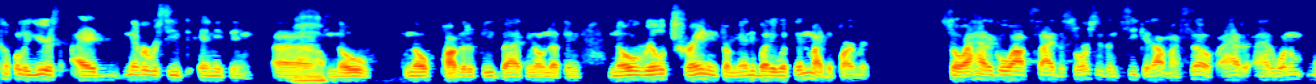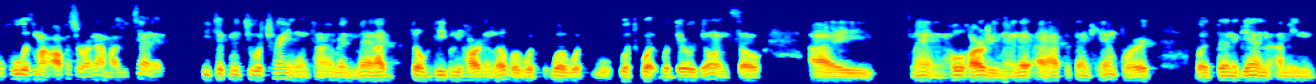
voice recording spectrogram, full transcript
couple of years, I never received anything. Uh, wow. No, no positive feedback, no nothing, no real training from anybody within my department. So I had to go outside the sources and seek it out myself. I had I had one of, who is my officer right now, my lieutenant. He took me to a training one time, and man, I fell deeply hard in love with with with with what what they were doing. So I, man, wholeheartedly, man, I have to thank him for it. But then again, I mean,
